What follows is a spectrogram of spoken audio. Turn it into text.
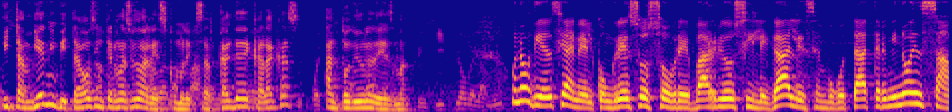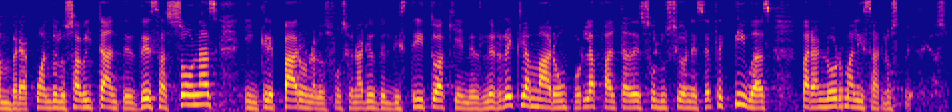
y también invitados internacionales como el exalcalde de Caracas, Antonio Ledesma. Una audiencia en el Congreso sobre barrios ilegales en Bogotá terminó en Zambra cuando los habitantes de esas zonas increparon a los funcionarios del distrito a quienes les reclamaron por la falta de soluciones efectivas para normalizar los predios.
